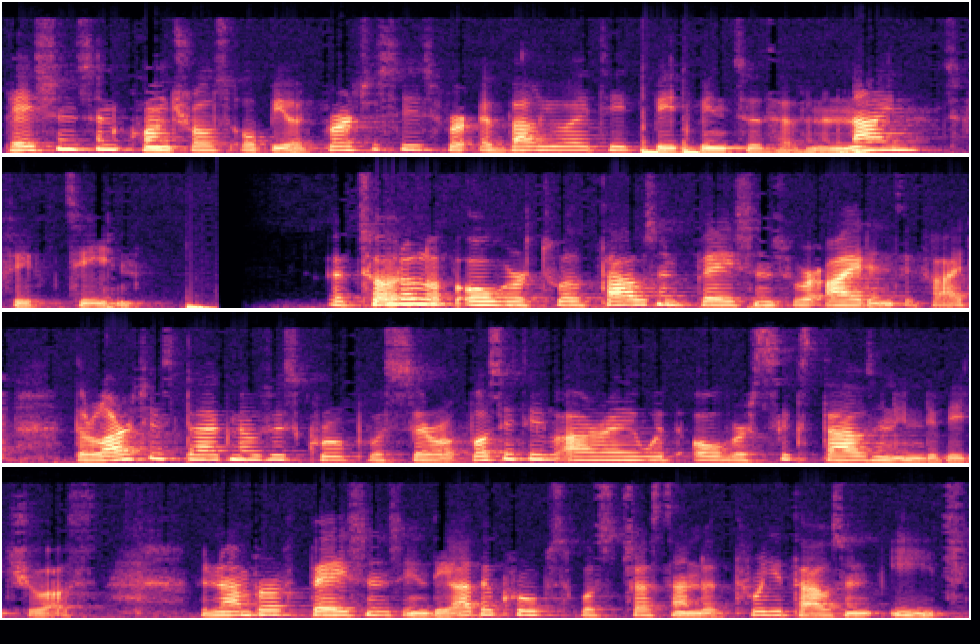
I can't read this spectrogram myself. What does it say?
Patients and controls opioid purchases were evaluated between 2009 to 15. A total of over 12,000 patients were identified. The largest diagnosis group was seropositive RA with over 6,000 individuals. The number of patients in the other groups was just under 3,000 each.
